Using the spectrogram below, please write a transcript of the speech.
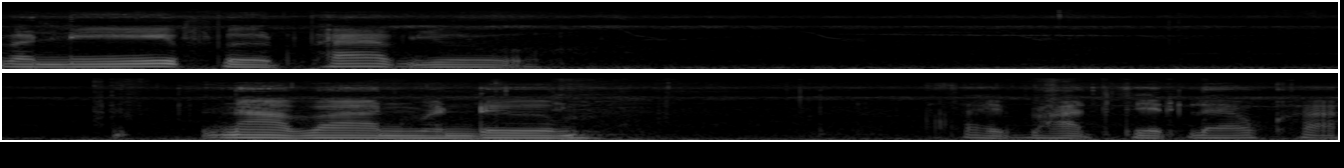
วันนี้เปิดภาพอยู่ หน้าบ้านเหมือนเดิม ใส่บาตรเสร็จแล้วค่ะ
